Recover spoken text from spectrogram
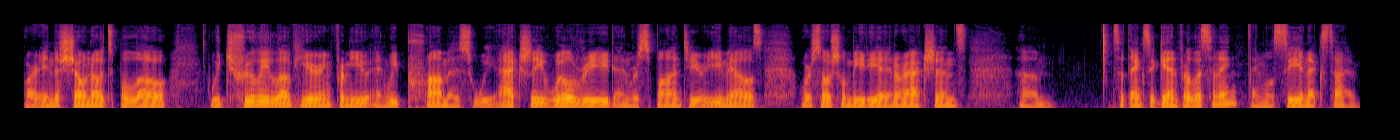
are in the show notes below. We truly love hearing from you, and we promise we actually will read and respond to your emails or social media interactions. Um, so, thanks again for listening, and we'll see you next time.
